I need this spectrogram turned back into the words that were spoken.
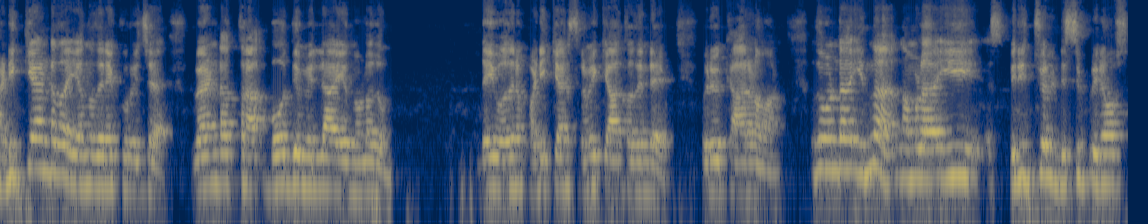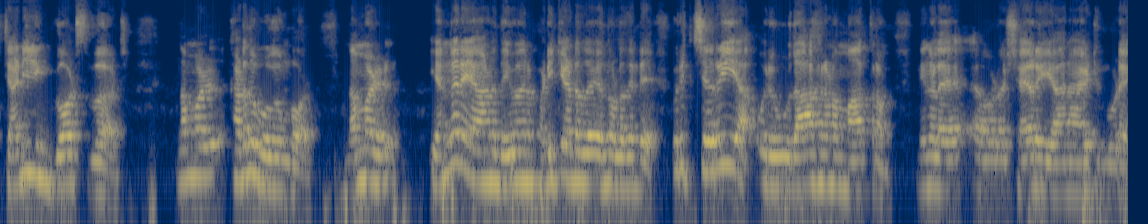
പഠിക്കേണ്ടത് എന്നതിനെ കുറിച്ച് വേണ്ടത്ര ബോധ്യമില്ല എന്നുള്ളതും ദൈവവചനം പഠിക്കാൻ ശ്രമിക്കാത്തതിന്റെ ഒരു കാരണമാണ്. അതുകൊണ്ട് ഇന്ന് നമ്മൾ ഈ spiritual discipline of studying God's word നമ്മൾ കടന്നു പോകുമ്പോൾ നമ്മൾ എങ്ങനെയാണ് ദൈവവചനം പഠിക്കേണ്ടത് എന്നുള്ളതിന്റെ ഒരു ചെറിയ ഒരു ഉദാഹരണം മാത്രം നിങ്ങളെ അവിടെ ഷെയർ ചെയ്യാനായിട്ടും കൂടെ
